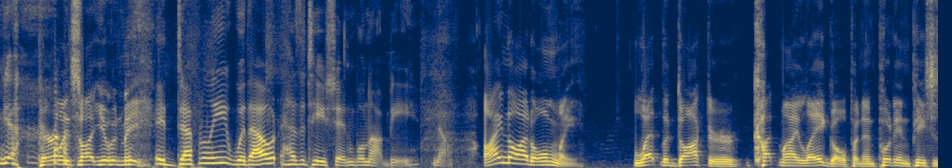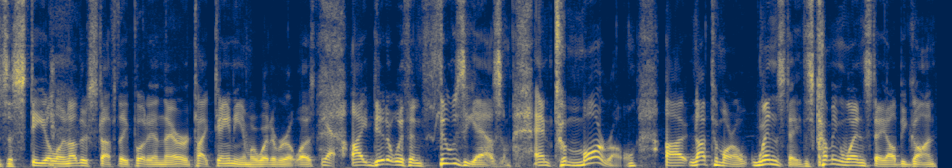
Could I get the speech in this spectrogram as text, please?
Yeah. Apparently, it's not you and me. It definitely, without hesitation, will not be. No. I not only let the doctor cut my leg open and put in pieces of steel and other stuff they put in there, or titanium or whatever it was. Yeah. I did it with enthusiasm. And tomorrow, uh, not tomorrow, Wednesday, this coming Wednesday, I'll be gone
